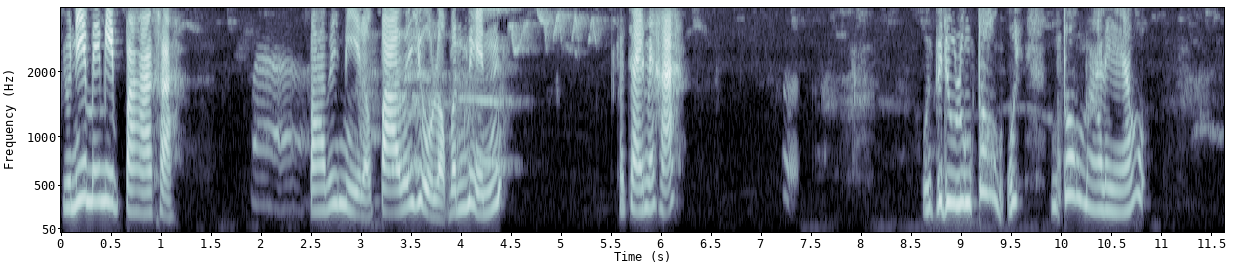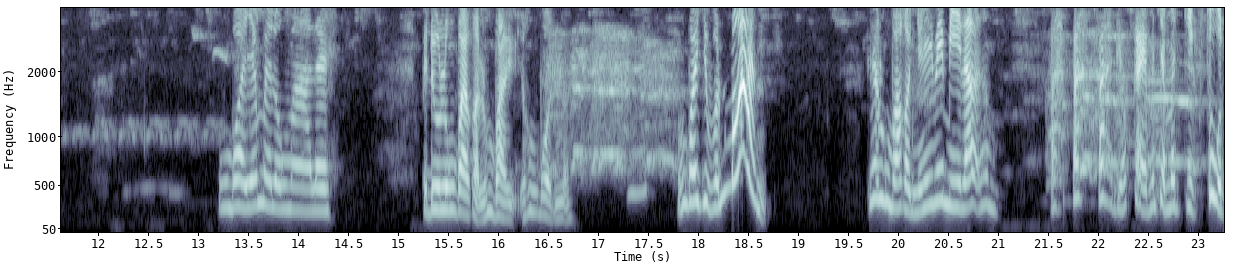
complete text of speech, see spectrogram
อยู่นี่ไม่มีปลาค่ะปลาไม่มีหรอก ปลาไม่อยู่หรอก มันเหม็น เข้าใจไหมคะ อุ้ยไปดูลุงโต้ง อุ้ยลุงโต้งมาแล้ว ลุงบอยยังไม่ลงมาเลย ไปดูลุงบอยก่อนลุงบอยอยู่ข้างบนนู่นลุงบอยอยู่บนบ้าน เรียกลุงบอยก่อนอยู่นี่ไม่มีแล้วไปไปไปเดี๋ยวไก่มันจะมาจิกตูด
